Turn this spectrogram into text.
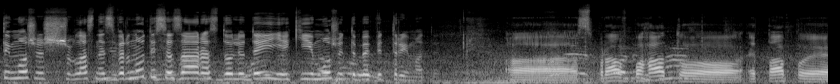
ти можеш власне звернутися зараз до людей, які можуть тебе підтримати. Справ багато, етапи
